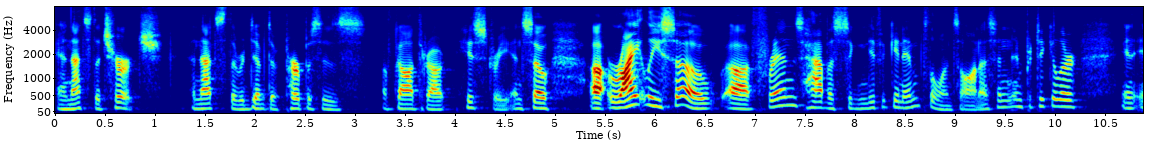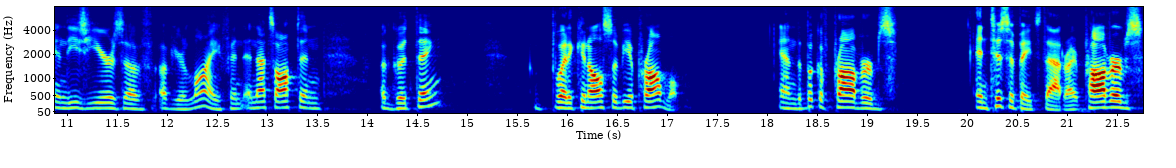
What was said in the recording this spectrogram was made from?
and that's the church, and that's the redemptive purposes of God throughout history. And so, uh, rightly so, uh, friends have a significant influence on us, and in particular in, in these years of, of your life. And, and that's often a good thing, but it can also be a problem. And the book of Proverbs anticipates that, right? Proverbs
